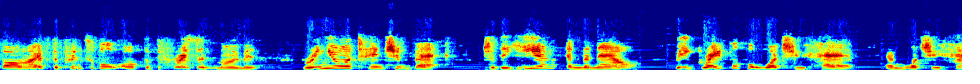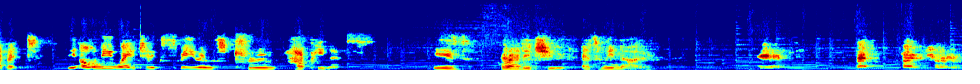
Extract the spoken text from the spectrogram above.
five, the principle of the present moment. Bring your attention back to the here and the now. Be grateful for what you have and what you haven't. The only way to experience true happiness is gratitude, as we know. Yeah. That's so true.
